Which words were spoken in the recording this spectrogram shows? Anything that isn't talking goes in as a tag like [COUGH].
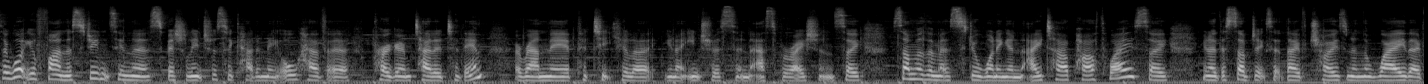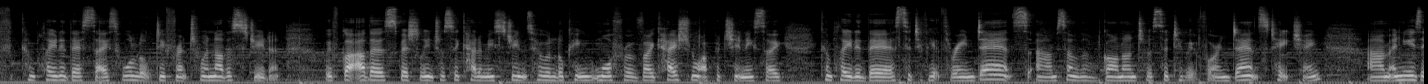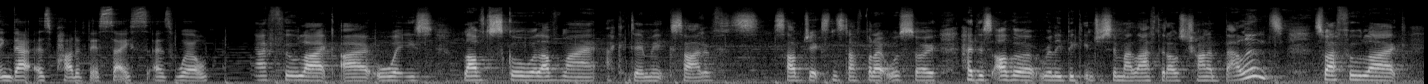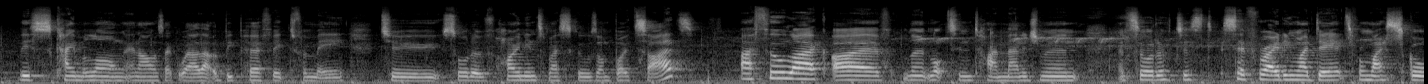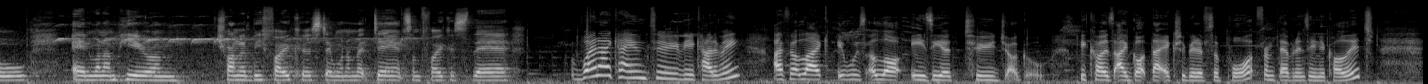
So what you'll find, the students in the Special Interest Academy all have a program tailored to them around their particular you know, interests and aspirations. So some of them are still wanting an ATAR pathway, so you know, the subjects that they've chosen and the way they've completed their SACE will look different to another student. We've got other Special Interest Academy students who are looking more for a vocational opportunity, so completed their Certificate 3 in dance, um, some of them have gone on to a Certificate 4 in dance teaching um, and using that as part of their SACE as well. I feel like I always loved school, I loved my academic side of subjects and stuff, but I also had this other really big interest in my life that I was trying to balance. So I feel like this came along and I was like, wow, that would be perfect for me to sort of hone into my skills on both sides. I feel like I've learnt lots in time management and sort of just separating my dance from my school and when I'm here I'm trying to be focused and when I'm at dance I'm focused there. When I came to the academy, I felt like it was a lot easier to juggle because I got that extra bit of support from Thebarton Senior College.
